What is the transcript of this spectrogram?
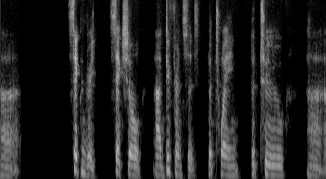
uh, secondary sexual uh, differences between the two, uh,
